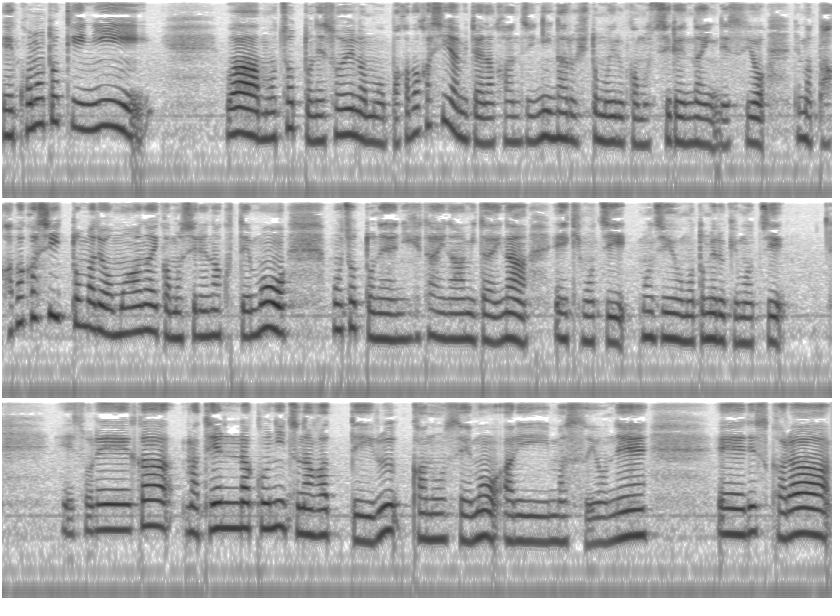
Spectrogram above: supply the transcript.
えー、この時にはもうちょっとねそういうのもバカバカしいやみたいな感じになる人もいるかもしれないんですよ。でまあバカバカしいとまでは思わないかもしれなくてももうちょっとね逃げたいなみたいな、えー、気持ちもう自由を求める気持ちえそれが、まあ、転落につながっている可能性もありますよね。えー、ですから、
